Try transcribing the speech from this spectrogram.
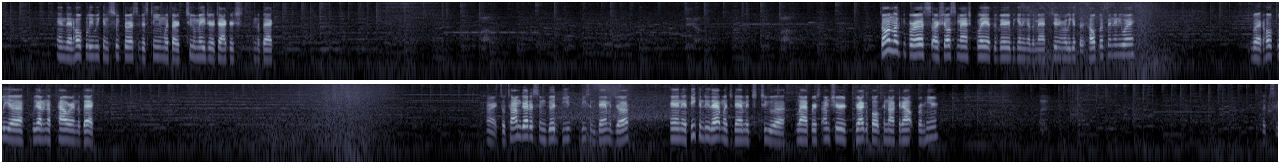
And then hopefully we can sweep the rest of his team with our two major attackers in the back. So unlucky for us, our Shell Smash play at the very beginning of the match didn't really get to help us in any way. But hopefully uh, we got enough power in the back. Alright, so Tom got us some good, deep, decent damage off. And if he can do that much damage to uh, Lapras, I'm sure Dragapult can knock it out from here. Let's see.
